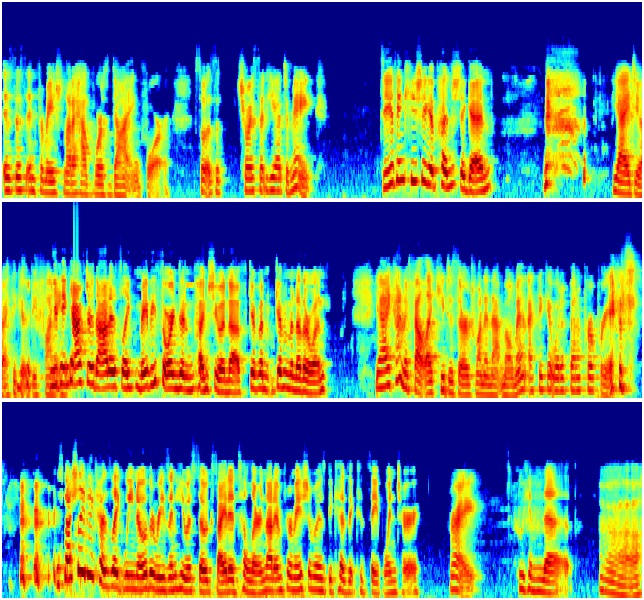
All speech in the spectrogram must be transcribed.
Is this information that I have worth dying for? So it's a choice that he had to make. Do you think he should get punched again? Yeah, I do. I think it would be funny. You think after that it's like maybe Thorn didn't punch you enough. Give him give him another one. Yeah, I kind of felt like he deserved one in that moment. I think it would have been appropriate. Especially because like we know the reason he was so excited to learn that information was because it could save Winter, right. who him love. Oh.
